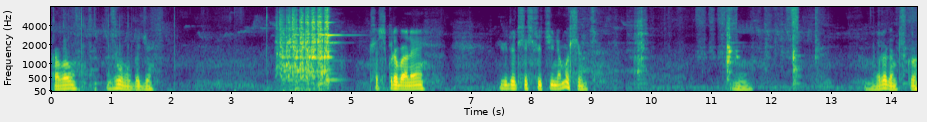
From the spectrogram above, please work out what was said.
Kawał złomu będzie. Przeskrobane. Widać się świeci na mosiąc. No. Elegancko.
